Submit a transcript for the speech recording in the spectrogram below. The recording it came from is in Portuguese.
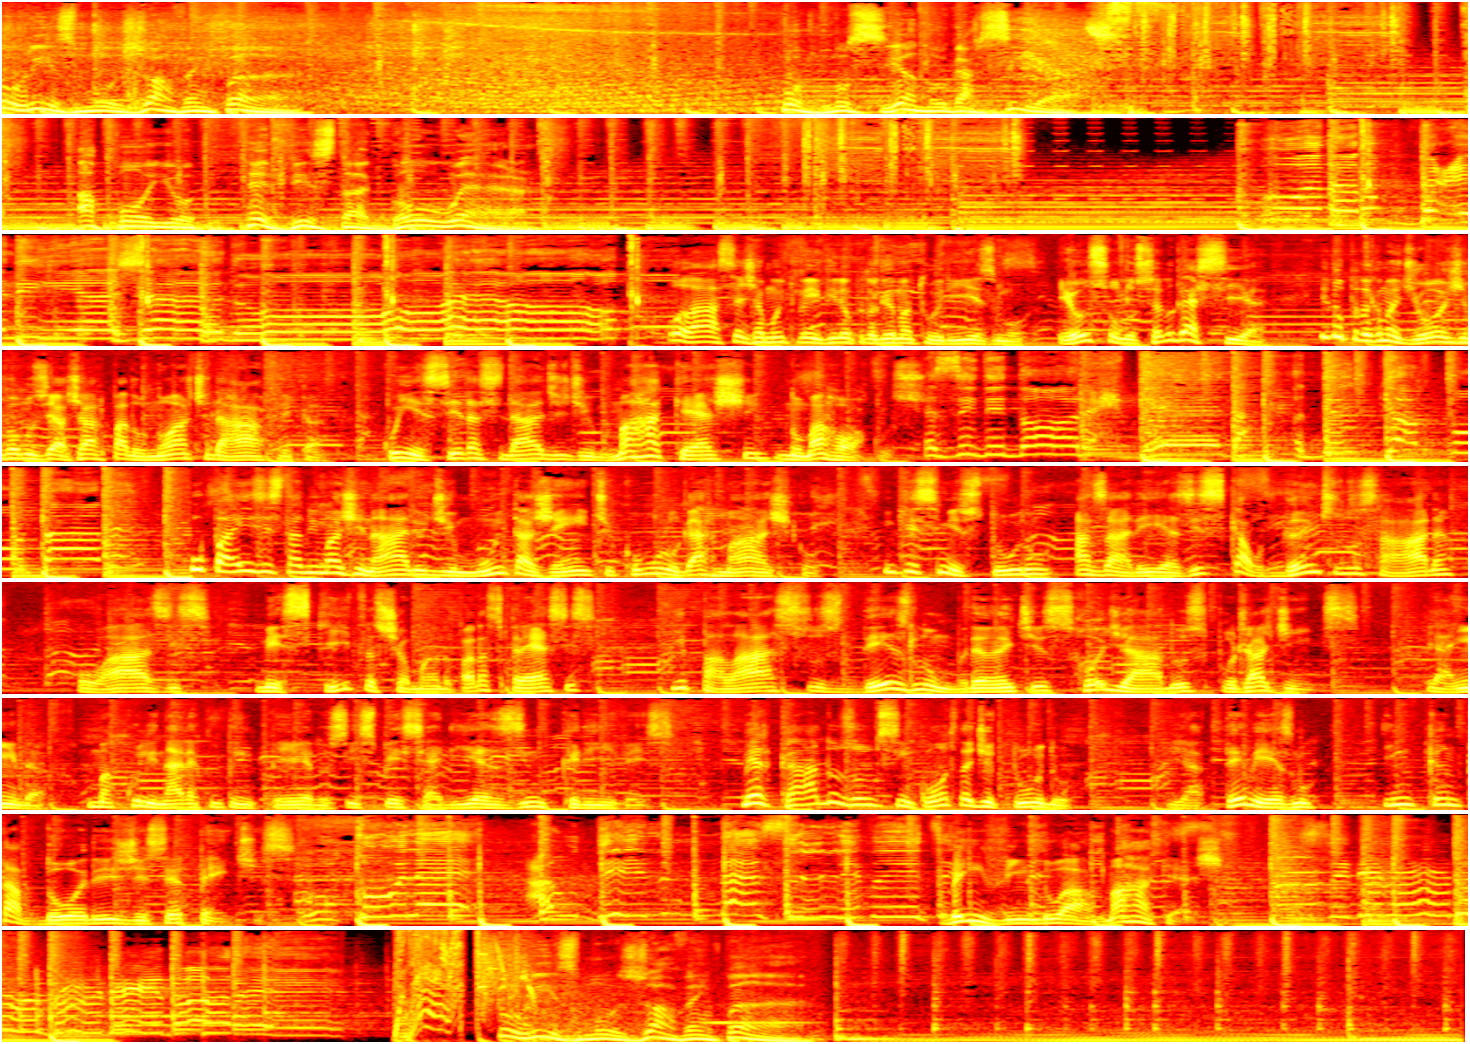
Turismo Jovem Pan. Por Luciano Garcia. Apoio Revista GoWare. Olá, seja muito bem-vindo ao programa Turismo. Eu sou Luciano Garcia e no programa de hoje vamos viajar para o norte da África, conhecer a cidade de Marrakech, no Marrocos. O país está no imaginário de muita gente como um lugar mágico, em que se misturam as areias escaldantes do Saara, oásis, mesquitas chamando para as preces e palácios deslumbrantes rodeados por jardins. E ainda uma culinária com temperos e especiarias incríveis. Mercados onde se encontra de tudo e até mesmo encantadores de serpentes. Bem-vindo a Marrakech. Turismo Jovem Pan.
